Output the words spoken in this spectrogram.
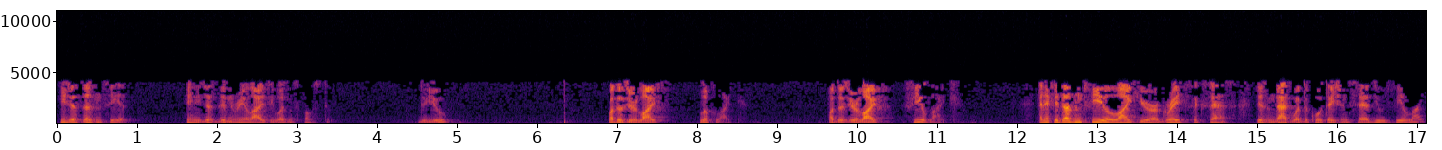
He just doesn't see it. And he just didn't realize he wasn't supposed to. Do you? What does your life look like? What does your life feel like? And if it doesn't feel like you're a great success, isn't that what the quotation said you would feel like?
